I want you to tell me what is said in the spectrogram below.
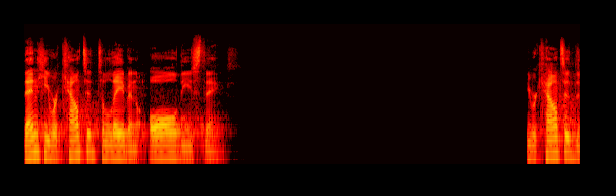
Then he recounted to Laban all these things. He recounted the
